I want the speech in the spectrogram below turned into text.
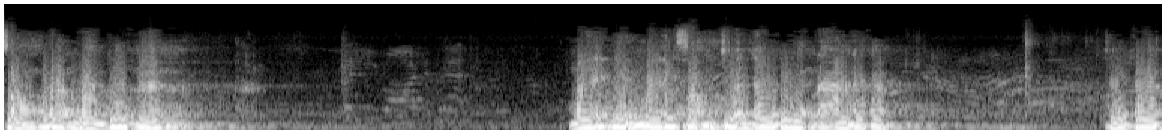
สองรางวัลเท่านั้น หมายเลขหนึ่งหมายเลขสองเชิญเดินไปข้างหน้านะครับเชิญครับ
